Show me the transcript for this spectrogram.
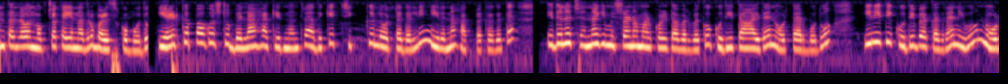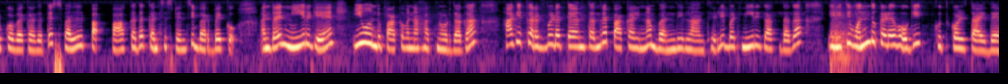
ಅಂತಂದರೆ ಒಂದು ಮೊಗ್ಚ ಕೈಯನ್ನಾದರೂ ಬಳಸ್ಕೋಬೋದು. ಎರಡು ಕಪ್ ಆಗೋಷ್ಟು ಬೆಲ್ಲ ಹಾಕಿದ ನಂತರ ಅದಕ್ಕೆ ಚಿಕ್ಕ ಲೋಟದಲ್ಲಿ ನೀರನ್ನು ಹಾಕಬೇಕಾಗತ್ತೆ. ಇದನ್ನು ಚೆನ್ನಾಗಿ ಮಿಶ್ರಣ ಮಾಡ್ಕೊಳ್ತಾ ಬರಬೇಕು. ಕುದೀತಾ ಇದೆ, ನೋಡ್ತಾ ಇರ್ಬೋದು. ಈ ರೀತಿ ಕುದಿಬೇಕಾದ್ರೆ ನೀವು ನೋಡ್ಕೋಬೇಕಾಗತ್ತೆ. ಸ್ವಲ್ಪ ಪಾಕದ ಕನ್ಸಿಸ್ಟೆನ್ಸಿ ಬರಬೇಕು. ಅಂದರೆ ನೀರಿಗೆ ಈ ಒಂದು ಪಾಕವನ್ನು ಹಾಕಿ ನೋಡಿದಾಗ ಹಾಗೆ ಕರಗಿಬಿಡುತ್ತೆ ಅಂತಂದರೆ ಪಾಕ ಇನ್ನೂ ಬಂದಿಲ್ಲ ಅಂಥೇಳಿ ಬಟ್ ನೀರಿಗೆ ಹಾಕಿದಾಗ ಈ ರೀತಿ ಒಂದು ಕಡೆ ಹೋಗಿ ಕುತ್ಕೊಳ್ತಾ ಇದೆ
